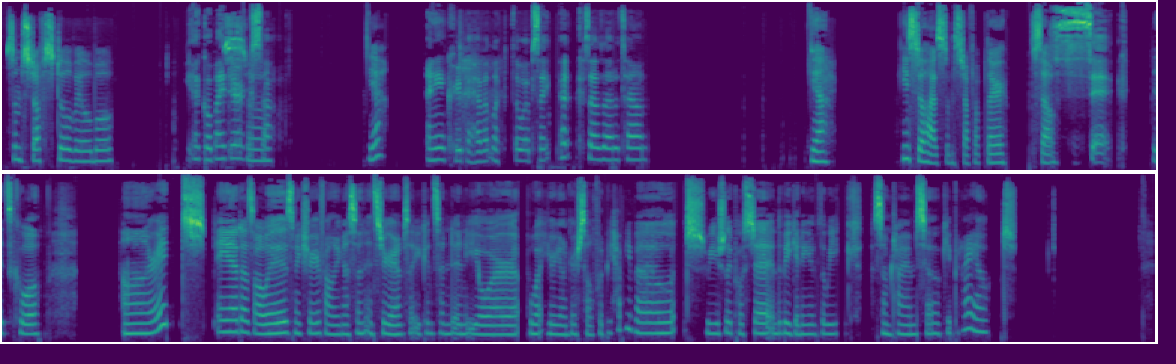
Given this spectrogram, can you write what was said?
some stuff still available. Yeah, go buy Derek's So- stuff. Yeah. I need a creep. I haven't looked at the website yet because I was out of town. Yeah. He still has some stuff up there. So Sick. it's cool. All right. And as always, make sure you're following us on Instagram so that you can send in your what your younger self would be happy about. We usually post it in the beginning of the week sometimes, so keep an eye out.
